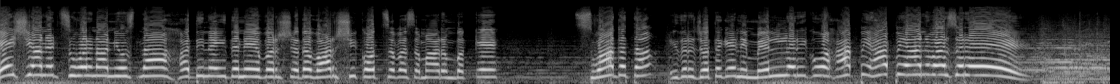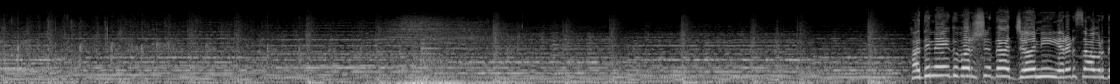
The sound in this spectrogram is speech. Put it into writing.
ಏಷ್ಯಾನೆಟ್ ಸುವರ್ಣ ನ್ಯೂಸ್ನ ಹದಿನೈದನೇ ವರ್ಷದ ವಾರ್ಷಿಕೋತ್ಸವ ಸಮಾರಂಭಕ್ಕೆ ಸ್ವಾಗತ. ಇದರ ಜೊತೆಗೆ ನಿಮ್ಮೆಲ್ಲರಿಗೂ ಹ್ಯಾಪಿ ಹ್ಯಾಪಿ ಆನಿವರ್ಸರಿ ಹದಿನೈದು ವರ್ಷದ ಜರ್ನಿ ಎರಡ್ ಸಾವಿರದ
